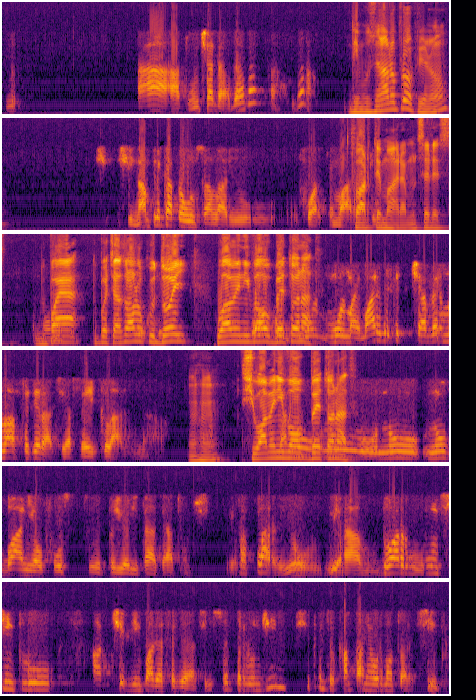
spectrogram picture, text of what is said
Nu. A, atunci da, da, da, da. da. Din buzunarul propriu, nu? Și, și n-am plecat pe un salariu foarte mare. Foarte mare, am înțeles. După aia, după ce ați luat cu doi, oamenii v-au betonat. Mult, mult mai mare decât ce avem la federație, asta e clar. Da. Uh-huh. Și oamenii Dar v-au nu, betonat. Nu, nu, nu banii au fost prioritatea atunci. Era clar, eu, era doar un simplu accept din partea federației. Să prelungim și pentru campania următoare. Simplu.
